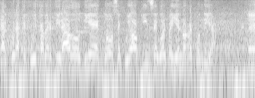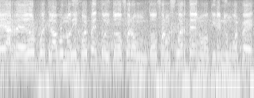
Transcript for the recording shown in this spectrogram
calculas que pudiste haber tirado 10, 12, cuidado 15 golpes y él no respondía. Eh, alrededor pues tiraba unos 10 golpes y todos fueron, todos fueron fuertes, no tiré ni un golpe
